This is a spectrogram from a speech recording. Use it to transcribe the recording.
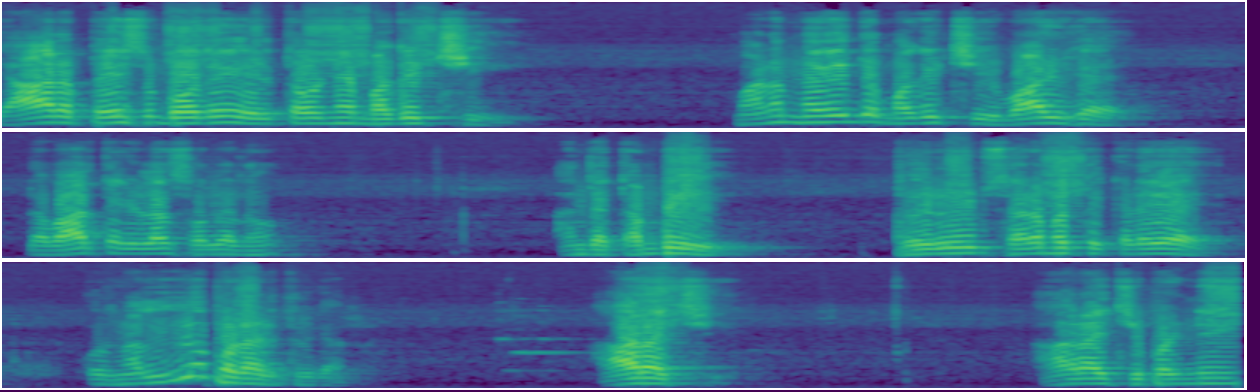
யாரை பேசும்போதே எடுத்தவுடனே மகிழ்ச்சி. மனம் நிறைந்த மகிழ்ச்சி வாழ்க. இந்த வார்த்தைகள்லாம் சொல்லணும். அந்த தம்பி பெரும் சிரமத்துக்கிடையே ஒரு நல்ல படம் எடுத்திருக்கார். ஆராய்ச்சி. ஆராய்ச்சி பண்ணி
